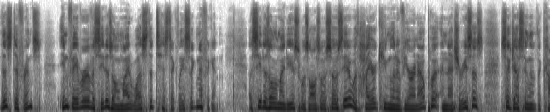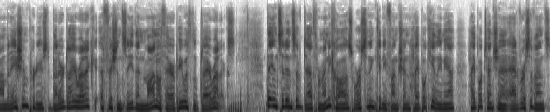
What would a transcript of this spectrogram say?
This difference in favor of acetazolamide was statistically significant. Acetazolamide use was also associated with higher cumulative urine output and natriuresis, suggesting that the combination produced better diuretic efficiency than monotherapy with loop diuretics. The incidence of death from any cause, worsening kidney function, hypokalemia, hypotension, and adverse events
